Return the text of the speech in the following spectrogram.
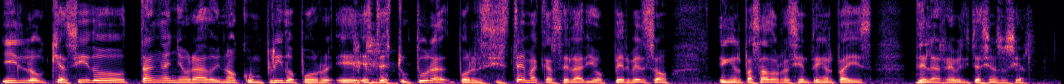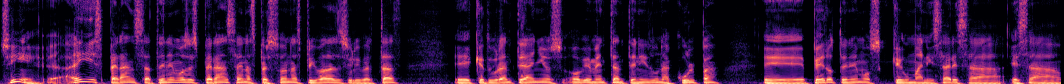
y lo que ha sido tan añorado y no cumplido por eh, esta estructura, por el sistema carcelario perverso en el pasado reciente en el país, de la rehabilitación social. Sí, hay esperanza, tenemos esperanza en las personas privadas de su libertad eh, que durante años obviamente han tenido una culpa, eh, pero tenemos que humanizar esa, esa,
